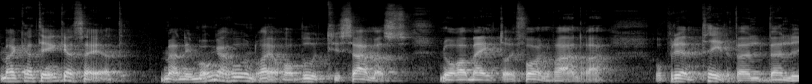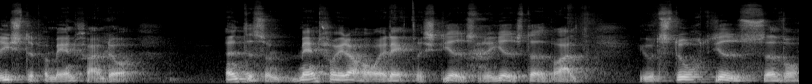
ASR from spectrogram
man kan tänka sig att man i många hundra år har bott tillsammans några meter ifrån varandra. Och på den tiden vad lyste på människan då? Inte som människor idag har elektriskt ljus och det är ljust överallt. Jo, ett stort ljus över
